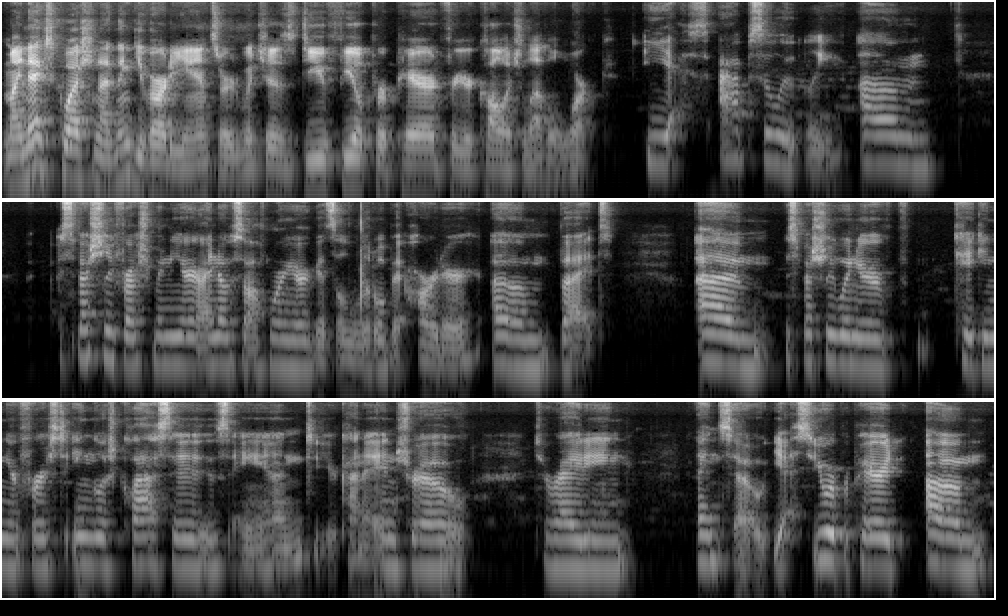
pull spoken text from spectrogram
my next question, I think you've already answered, which is, do you feel prepared for your college level work? Yes, absolutely. Um, especially freshman year. I know sophomore year gets a little bit harder, um, but um, especially when you're taking your first English classes and your kind of intro to writing. And so, yes, you were prepared. Um,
